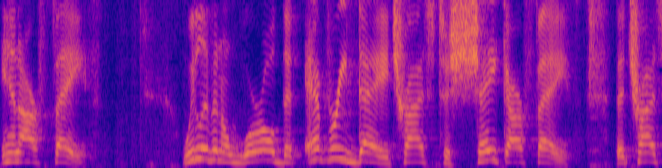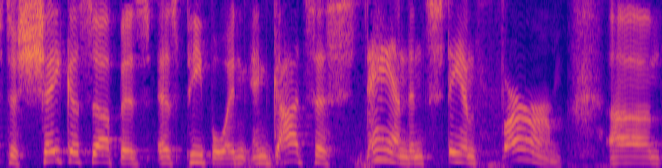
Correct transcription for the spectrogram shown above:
in our faith. We live in a world that every day tries to shake our faith, that tries to shake us up as, as people. And, and God says, stand and stand firm um,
